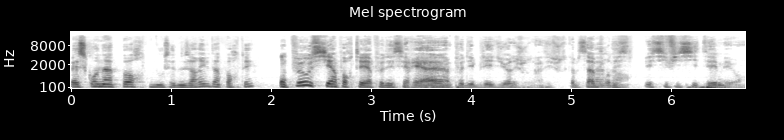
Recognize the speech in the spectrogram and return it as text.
Mais Est-ce qu'on importe, nous Ça nous arrive d'importer? On peut aussi importer un peu des céréales, un peu des blés durs, des choses, des choses comme ça pour des spécificités, mais bon.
